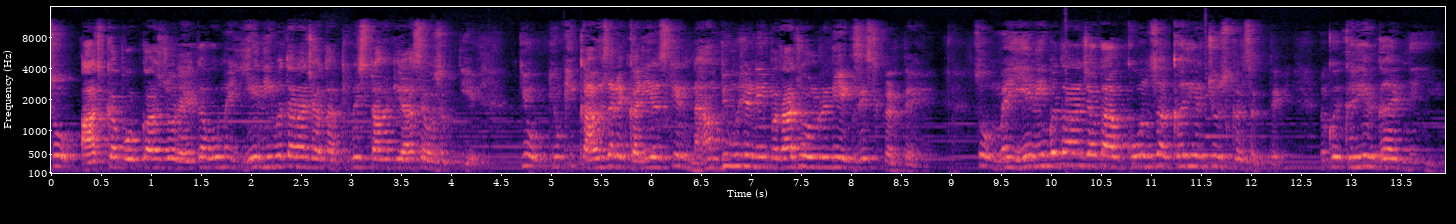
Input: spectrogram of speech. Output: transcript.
सो so, आज का पॉडकास्ट जो रहेगा वो मैं ये नहीं बताना चाहता कि भाई स्टार्ट यहाँ से हो सकती है। क्यों? क्योंकि काफ़ी सारे करियर्स के नाम भी मुझे नहीं पता जो ऑलरेडी एग्जिस्ट करते हैं। सो so, मैं ये नहीं बताना चाहता आप कौन सा करियर चूज़ कर सकते हैं। मैं कोई करियर गाइड नहीं है।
